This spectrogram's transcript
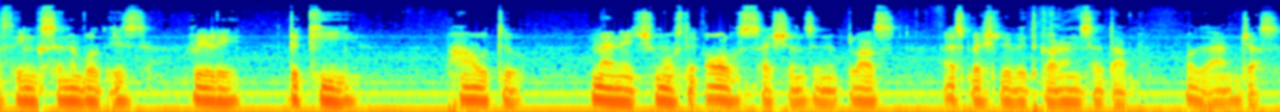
think Xenobot is really the key how to manage mostly all sessions in the plus especially with current setup what I'm just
